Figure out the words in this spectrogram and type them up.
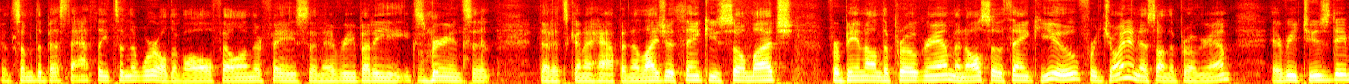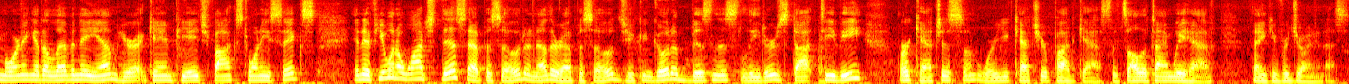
and some of the best athletes in the world have all fell on their face, and everybody experienced it. That it's going to happen. Elijah, thank you so much for being on the program, and also thank you for joining us on the program every Tuesday morning at 11 a.m. here at KMPH Fox 26. And if you want to watch this episode and other episodes, you can go to businessleaders.tv or catch us on where you catch your podcasts. That's all the time we have. Thank you for joining us.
